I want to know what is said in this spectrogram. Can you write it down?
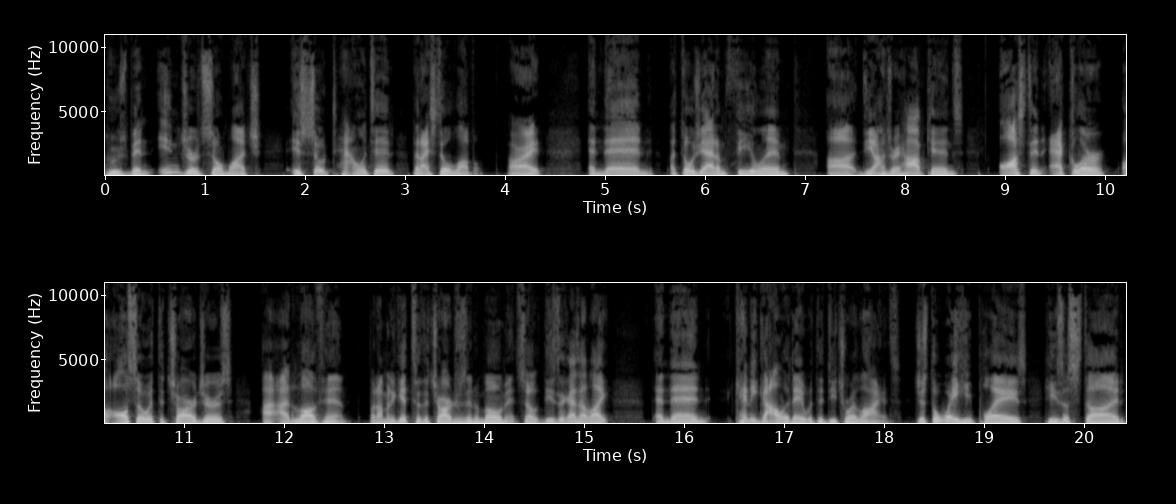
who's been injured so much, is so talented that I still love him. All right. And then I told you Adam Thielen, uh, DeAndre Hopkins, Austin Ekeler, uh, also with the Chargers. I, I love him, but I'm going to get to the Chargers in a moment. So these are guys I like and then Kenny Golladay with the Detroit Lions. Just the way he plays, he's a stud.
